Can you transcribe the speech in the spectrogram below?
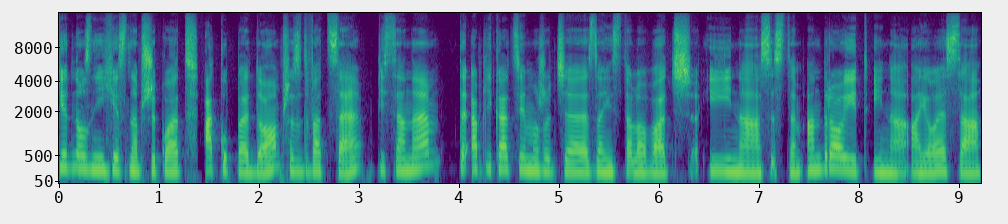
Jedną z nich jest na przykład Akupedo przez 2C pisane. Te aplikacje możecie zainstalować i na system Android, i na iOS-a.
